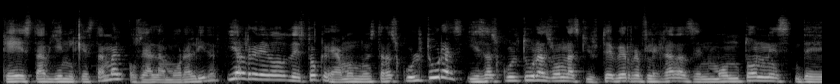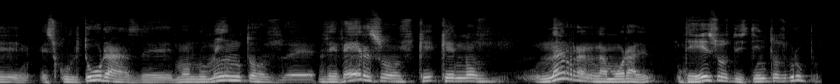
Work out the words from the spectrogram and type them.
qué está bien y qué está mal, o sea, la moralidad. Y alrededor de esto creamos nuestras culturas. Y esas culturas son las que usted ve reflejadas en montones de esculturas, de monumentos, de, versos que, que nos narran la moral de esos distintos grupos.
